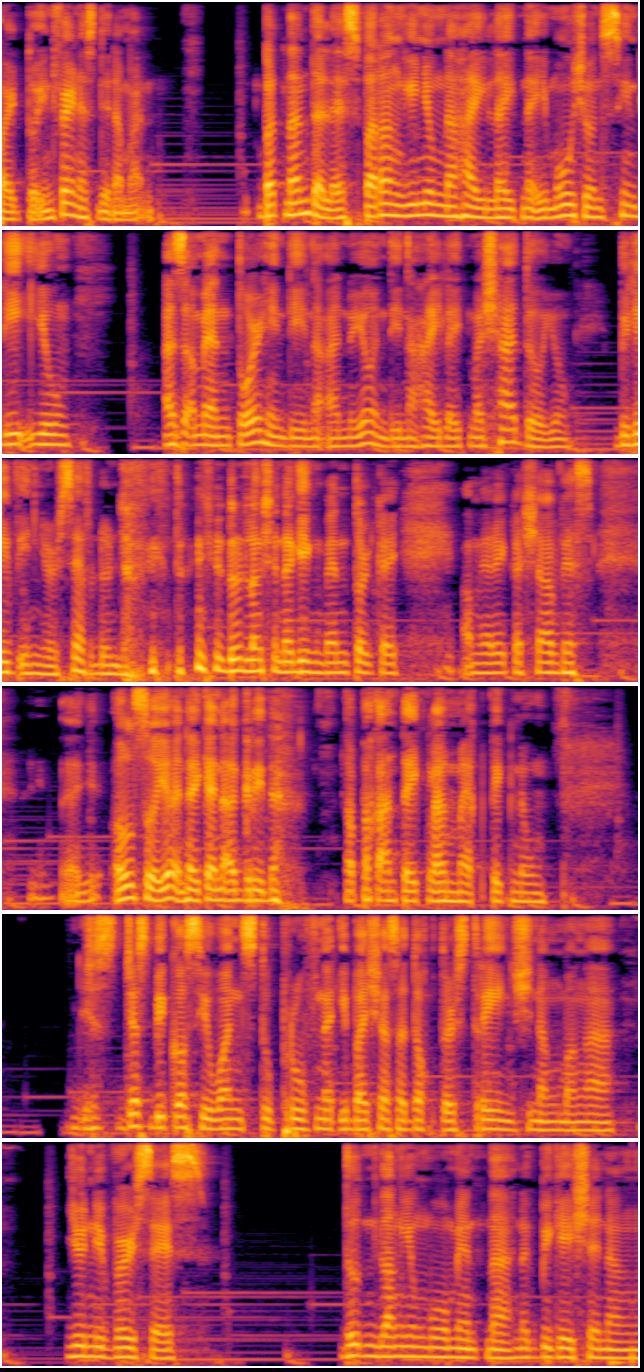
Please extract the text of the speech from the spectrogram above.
part 2. In fairness din naman. But nonetheless, parang yun yung na-highlight na emotions, hindi yung as a mentor, hindi na ano yun, hindi na-highlight masyado yung believe in yourself. Doon lang, doon lang siya naging mentor kay America Chavez. Also, yun, I can agree na napaka-anticlimactic nung just just because he wants to prove na iba siya sa Doctor Strange ng mga universes doon lang yung moment na nagbigay siya ng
